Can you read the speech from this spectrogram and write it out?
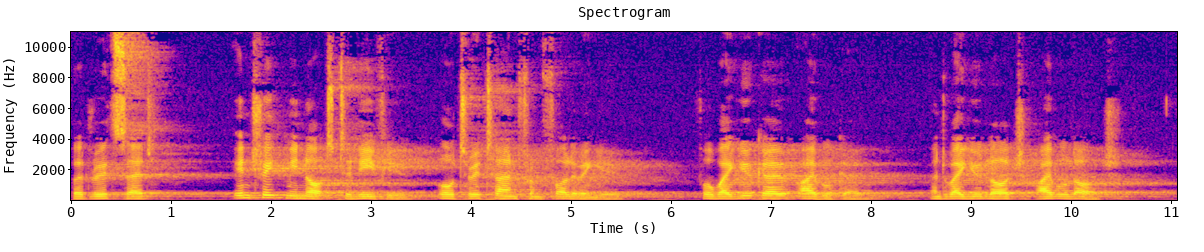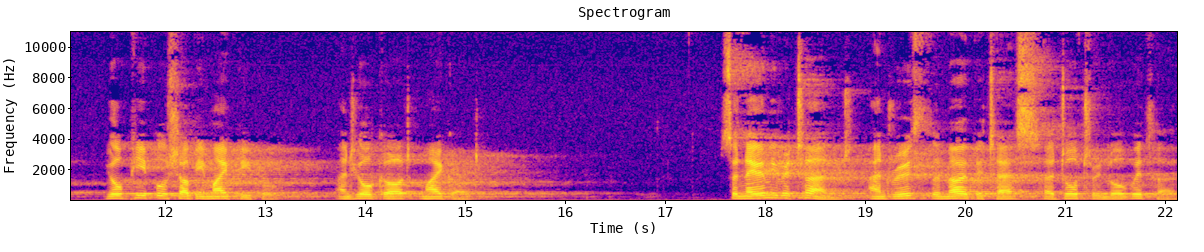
But Ruth said, Entreat me not to leave you or to return from following you. For where you go, I will go, and where you lodge, I will lodge. Your people shall be my people, and your God my God. So Naomi returned, and Ruth the Moabitess, her daughter in law, with her,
